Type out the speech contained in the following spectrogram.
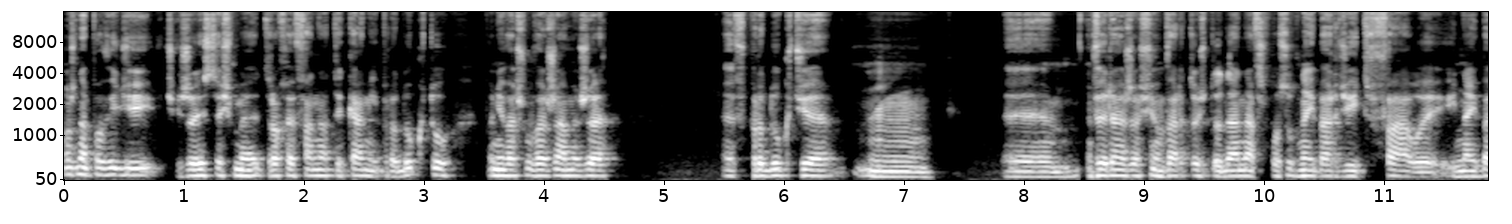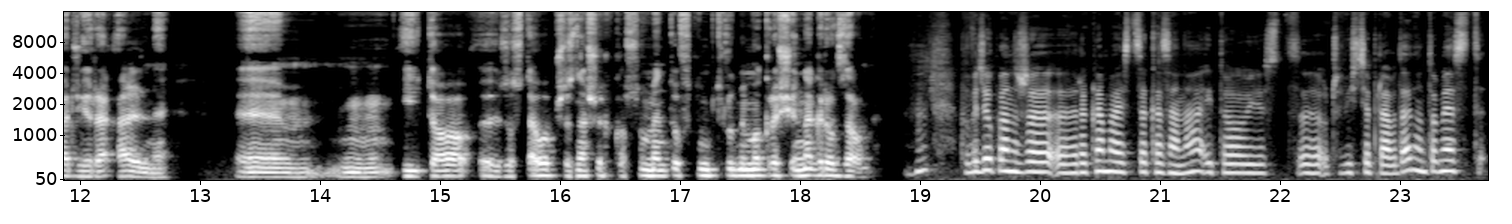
Można powiedzieć, że jesteśmy trochę fanatykami produktu, ponieważ uważamy, że w produkcie mm, y, wyraża się wartość dodana w sposób najbardziej trwały i najbardziej realny. Ym, mm, I to y, zostało przez naszych konsumentów w tym trudnym okresie nagrodzone. Powiedział Pan, że e, reklama jest zakazana i to jest e, oczywiście prawda, natomiast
